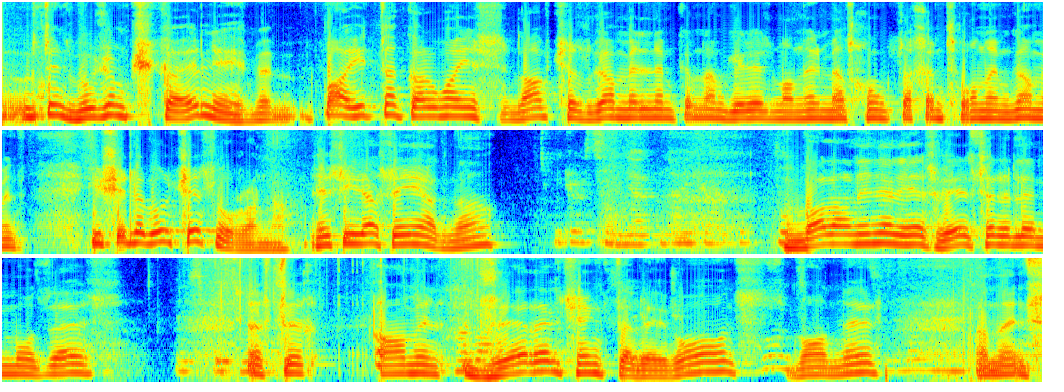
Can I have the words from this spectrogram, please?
Մտենց բուժում չկա էլի, պահիտա կարող ես լավ չզգամ, ելնեմ կնամ գերեզմաններ, հատ խունկ ծախեմ, թողնեմ գամ, իշելը որ չես մոռանա։ Ես իր սենյակն է։ Իր սենյակն է, իրակը։ Բալանին էլ ես վերցրել եմ մոզես։ Այստեղ ամեն ձեռել չենք տվել, ոնց բաններ, ամենս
